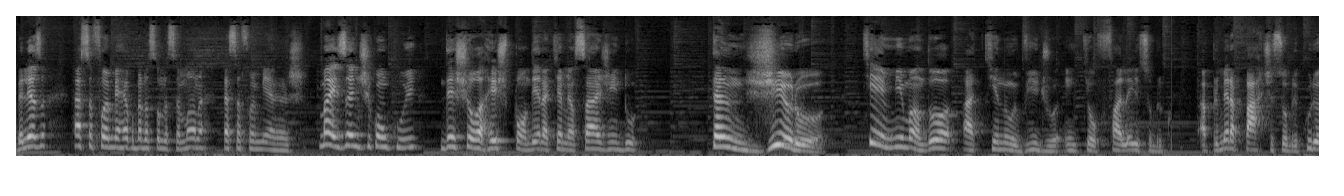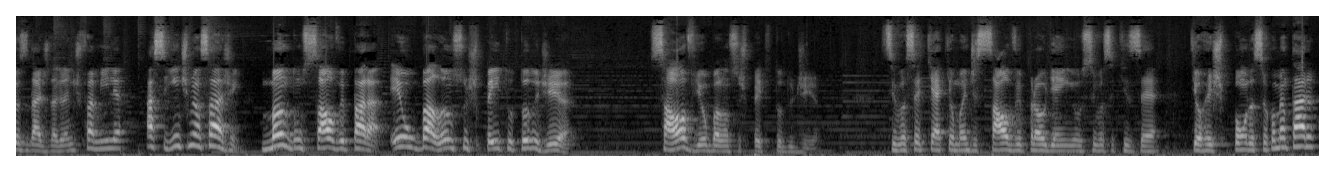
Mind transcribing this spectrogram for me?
Beleza? Essa foi a minha recomendação da semana, essa foi minha. Mas antes de concluir, deixa eu responder aqui a mensagem do Tanjiro, que me mandou aqui no vídeo em que eu falei sobre a primeira parte sobre curiosidades da grande família, a seguinte mensagem: Manda um salve para Eu Balanço os Peito Todo Dia. Salve Eu Balanço os Peito Todo Dia. Se você quer que eu mande salve para alguém ou se você quiser que eu responda seu comentário,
